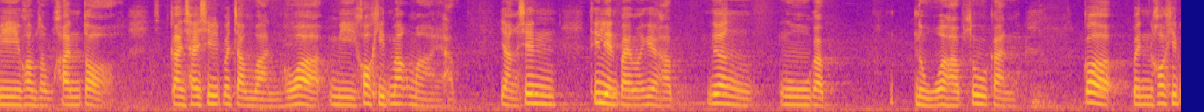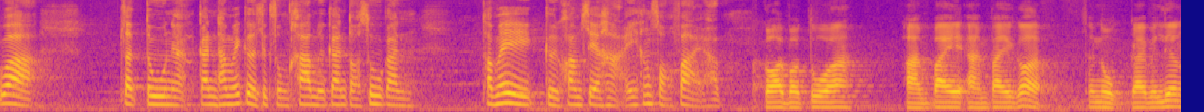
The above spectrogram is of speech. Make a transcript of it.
มีความสำคัญต่อการใช้ชีวิตประจำวัน เพราะว่ามีข้อคิดมากมายครับ อย่างเช่นที่เรียนไปเมื่อกี้ครับ เรื่องงูกับหนูครับสู้กัน ก็เป็นข้อคิดว่าศัตรูเนี่ยการทำให้เกิดศึกสงครามหรือการต่อสู้กันทำให้เกิดความเสียหายทั้งสองฝ่ายครับก่อนบอกตัวอ่านไปอ่านไปก็สนุกกลายเป็นเรื่อง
